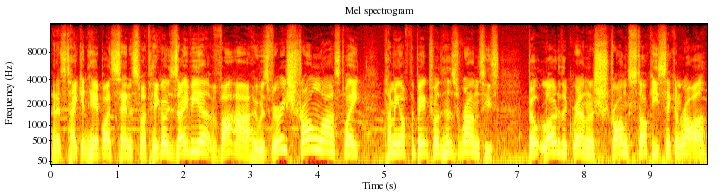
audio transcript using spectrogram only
and it's taken here by Sandon Smith. Here goes Xavier Va'a, who was very strong last week, coming off the bench with his runs. He's built low to the ground and a strong, stocky second rower.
